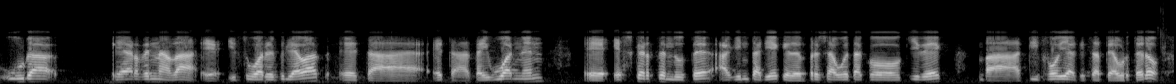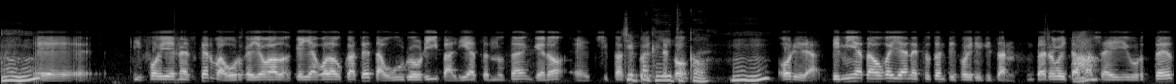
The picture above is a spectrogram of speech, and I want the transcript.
ura behar dena da e, izugarri pila bat, eta, eta Taiwanen e, eskertzen dute agintariek edo enpresa hauetako kideek, ba, tifoiak izatea urtero. Mhm. E, tifoien esker, ba, ur gehiago, gehiago daukate, eta ur hori baliatzen dute, gero, e, txipak, Txipak egiteko. Mhm. Hori da, 2008an ez zuten tifoirik izan. Berrogeita Ah. masei urtez,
